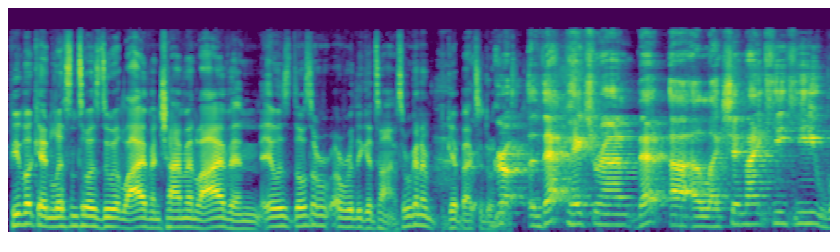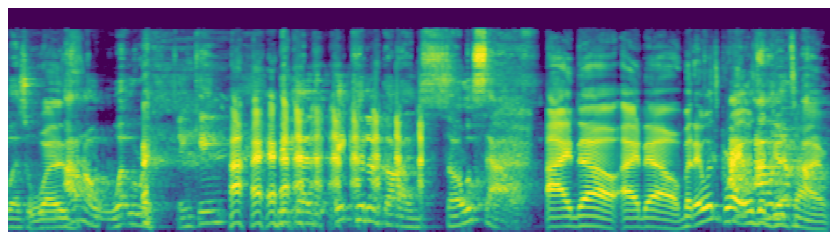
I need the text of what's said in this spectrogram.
people can listen to us do it live and chime in live and it was those are a really good time. So we're gonna get back to doing Girl, those. that Patreon, that uh, election night Kiki was, Was- I don't know what we were thinking because it could have gone so south. I know, I know, but it was great. It was I- I a good never- time.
